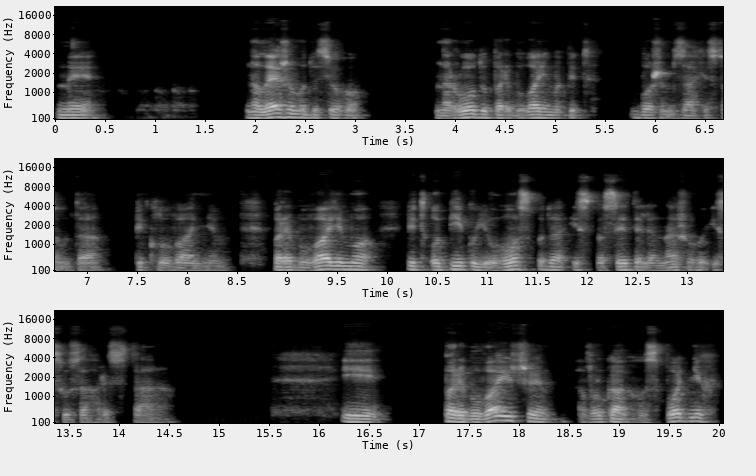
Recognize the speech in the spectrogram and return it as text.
ми належимо до цього народу, перебуваємо під Божим захистом та піклуванням, перебуваємо під опікою Господа і Спасителя нашого Ісуса Христа. І перебуваючи в руках Господніх,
